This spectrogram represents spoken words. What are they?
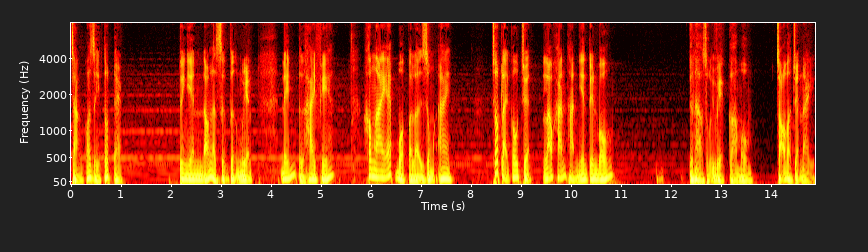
Chẳng có gì tốt đẹp. Tuy nhiên, đó là sự tự nguyện, Đến từ hai phía. Không ai ép buộc và lợi dụng ai. Chốt lại câu chuyện, Lão khán thản nhiên tuyên bố. Đứa nào dỗi việc cờ mồm, Chó vào chuyện này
